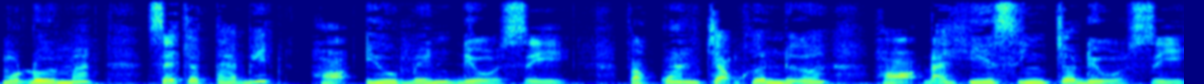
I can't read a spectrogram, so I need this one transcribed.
Một đôi mắt sẽ cho ta biết họ yêu mến điều gì, và quan trọng hơn nữa, họ đã hy sinh cho điều gì.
